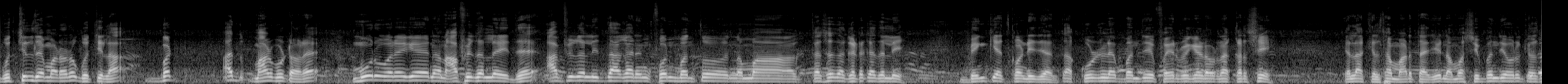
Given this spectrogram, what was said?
ಗೊತ್ತಿಲ್ಲದೆ ಮಾಡೋರು ಗೊತ್ತಿಲ್ಲ. ಬಟ್ ಅದು ಮಾಡಿಬಿಟ್ಟವ್ರೆ. ಮೂರುವರೆಗೆ ನಾನು ಆಫೀಸಲ್ಲೇ ಇದ್ದೆ. ಆಫೀಸಲ್ಲಿದ್ದಾಗ ನನಗೆ ಫೋನ್ ಬಂತು, ನಮ್ಮ ಕಸದ ಘಟಕದಲ್ಲಿ ಬೆಂಕಿ ಹತ್ಕೊಂಡಿದೆ ಅಂತ. ಕೂಡಲೇ ಬಂದು ಫೈರ್ ಬ್ರಿಗೇಡ್ ಅವ್ರನ್ನ ಕರೆಸಿ ಎಲ್ಲ ಕೆಲಸ ಮಾಡ್ತಾಯಿದ್ವಿ ನಮ್ಮ ಸಿಬ್ಬಂದಿಯವರು ಕೆಲಸ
